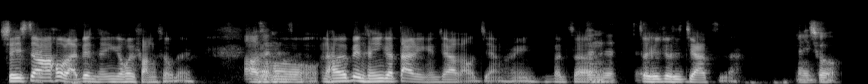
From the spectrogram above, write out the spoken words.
谁知道他后来变成一个会防守的人，然后然后又变成一个带领人家的老将，哎，那这这些就是价值啊。没错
